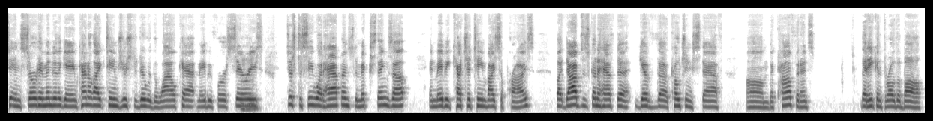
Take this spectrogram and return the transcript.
to insert him into the game, kind of like teams used to do with the Wildcat, maybe for a series, mm-hmm. Just to see what happens to mix things up and maybe catch a team by surprise. But Dobbs is going to have to give the coaching staff um, the confidence that he can throw the ball,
